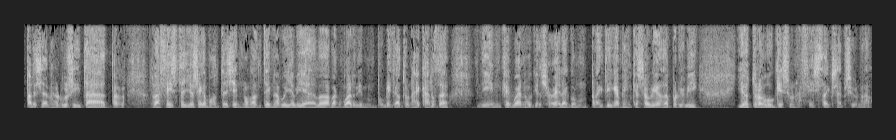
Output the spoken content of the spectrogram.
per generositat, per... La festa jo sé que molta gent no l'entén. Avui havia la Vanguardia hem publicat una carta dient que, bueno, que això era com pràcticament que s'hauria de prohibir. Jo trobo que és una festa excepcional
